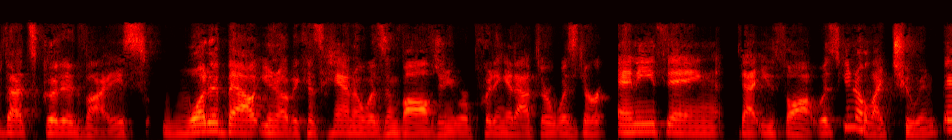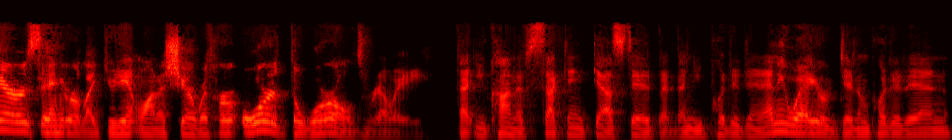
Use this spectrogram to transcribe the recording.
that's good advice. What about, you know, because Hannah was involved and you were putting it out there, was there anything that you thought was, you know, like too embarrassing or like you didn't want to share with her or the world really? That you kind of second guessed it, but then you put it in anyway or didn't put it in?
